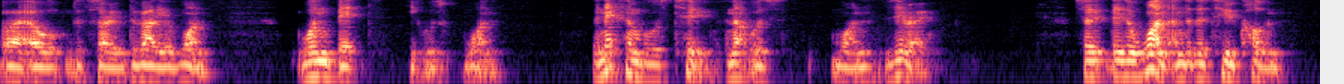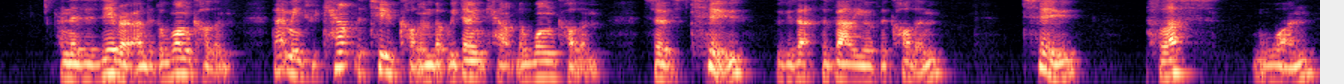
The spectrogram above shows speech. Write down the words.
Or, or sorry, the value of 1. 1 bit equals 1. The next number was 2, and that was 1, 0. So there's a 1 under the 2 column, and there's a 0 under the 1 column. That means we count the 2 column, but we don't count the 1 column. So it's 2, because that's the value of the column, 2 plus 1,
